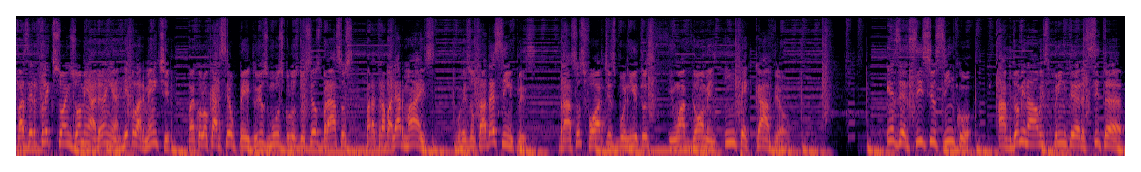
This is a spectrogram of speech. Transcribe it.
Fazer flexões Homem-Aranha regularmente vai colocar seu peito e os músculos dos seus braços para trabalhar mais. O resultado é simples: braços fortes, bonitos e um abdômen impecável. Exercício 5: Abdominal Sprinter Sit-Up.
